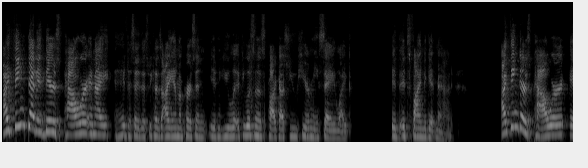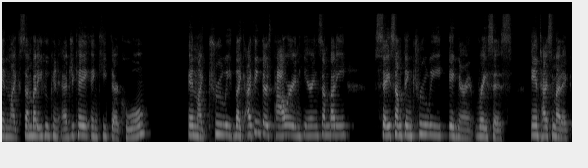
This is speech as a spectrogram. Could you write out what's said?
I think that it, there's power, and I hate to say this because I am a person. If you if you listen to this podcast, you hear me say like, it, it's fine to get mad. I think there's power in like somebody who can educate and keep their cool, and like truly like I think there's power in hearing somebody say something truly ignorant, racist, anti-Semitic,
